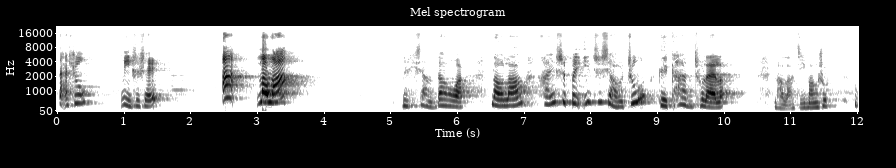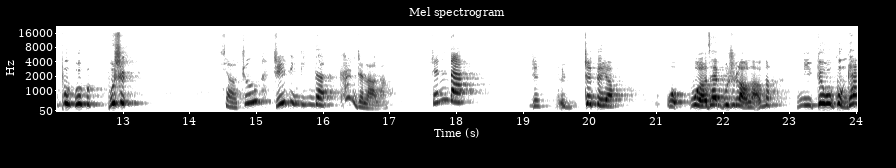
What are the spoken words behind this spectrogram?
大叔，你是谁？啊，老狼！没想到啊，老狼还是被一只小猪给看出来了。老狼急忙说：“不不不，不是。”小猪直盯盯的看着老狼：“真的？真真的呀！我我才不是老狼呢！你给我滚开！”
